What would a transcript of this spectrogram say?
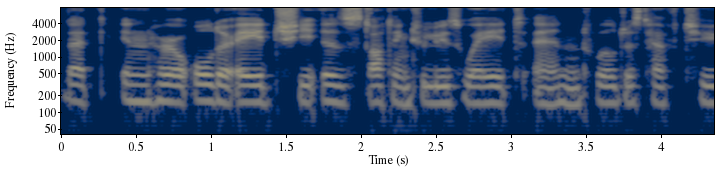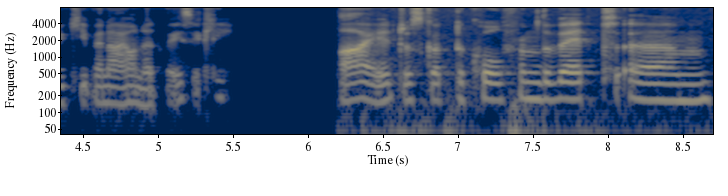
that in her older age she is starting to lose weight and we'll just have to keep an eye on it basically. I just got the call from the vet um,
